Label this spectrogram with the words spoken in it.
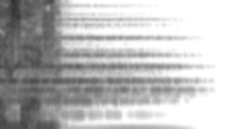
RCF.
